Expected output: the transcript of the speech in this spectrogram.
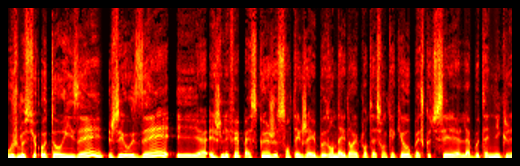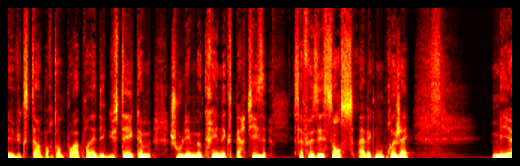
où je me suis autorisée, j'ai osé et, euh, et je l'ai fait parce que je sentais que j'avais besoin d'aller dans les plantations de cacao parce que tu sais, la botanique, j'avais vu que c'était important pour apprendre à déguster et comme je voulais me créer une expertise, ça faisait sens avec mon projet. Mais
